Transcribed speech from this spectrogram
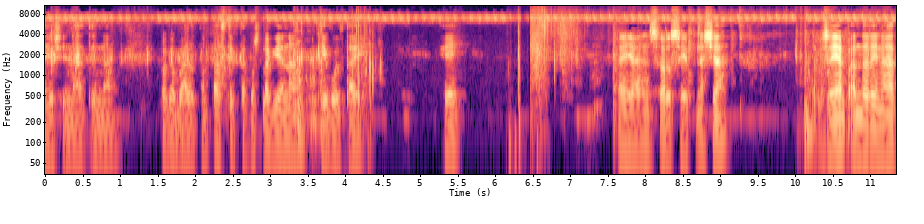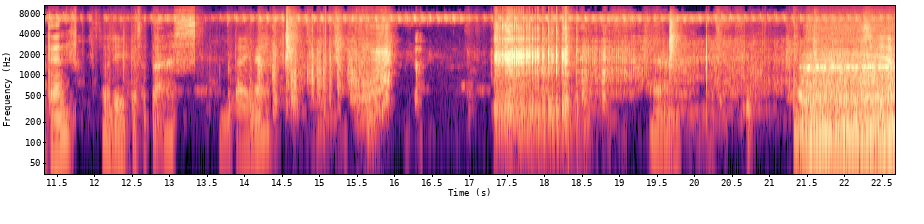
Ayusin natin ng pagkabalot ng plastic tapos lagyan ng cable tie. Okay? Ayan. So, safe na siya. Tapos, ayan. Paandarin natin. So, dito sa taas. Yung timer. Ayan. So, ayan.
